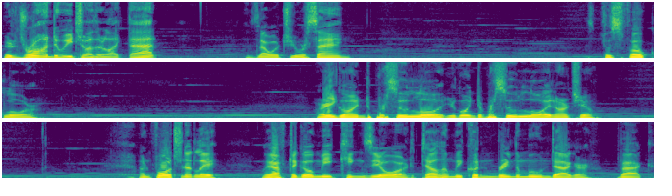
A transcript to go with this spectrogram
You're drawn to each other like that? Is that what you were saying? It's just folklore. Are you going to pursue Lloyd? You're going to pursue Lloyd, aren't you? Unfortunately, we have to go meet King Zior to tell him we couldn't bring the moon dagger back.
